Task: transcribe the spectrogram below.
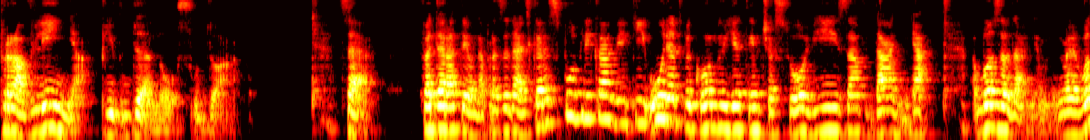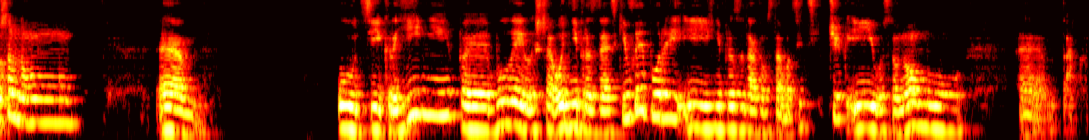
правління Південного Судану. Це Федеративна президентська республіка, в якій уряд виконує тимчасові завдання. Або завдання. Е, В основному е, у цій країні були лише одні президентські вибори, і їхнім президентом став Ціпчик, і в основному е, так,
